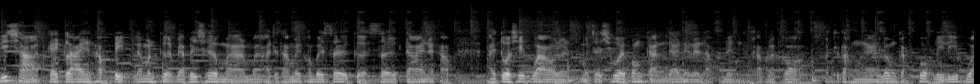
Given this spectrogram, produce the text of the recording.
ดิชาร์ดไกลๆนะครับปิดแล้วมันเกิดแบ็คเพรสเชอร์มา มันอาจจะทำให้คอมเพรสเซอร์เกิดเซิร์ฟได้นะครับไอตัวเช็ควาลเนี่ยมันจะช่วยป้องกันได้ในระดับหนึ่งครับแล้วก็มันจะทำงานร่วมกับพวกรีลีฟว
